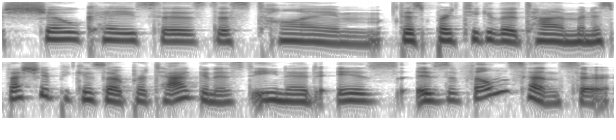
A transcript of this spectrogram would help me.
showcases this time, this particular time, and especially because our protagonist Enid is is a film censor.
